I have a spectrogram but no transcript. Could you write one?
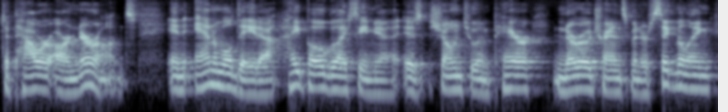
to power our neurons. In animal data, hypoglycemia is shown to impair neurotransmitter signaling.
